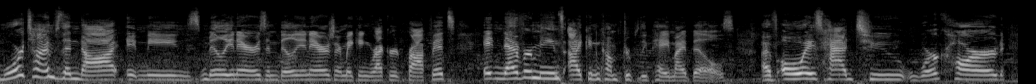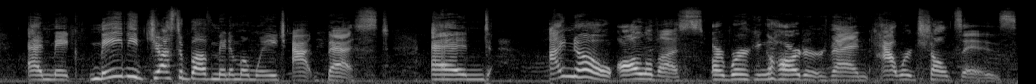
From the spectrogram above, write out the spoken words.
more times than not, it means millionaires and billionaires are making record profits. It never means I can comfortably pay my bills. I've always had to work hard and make maybe just above minimum wage at best. And I know all of us are working harder than Howard Schultz is.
